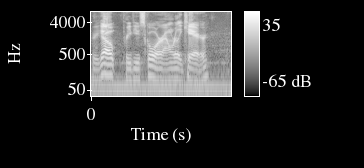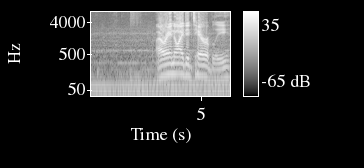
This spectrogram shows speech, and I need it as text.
Here you go. Preview score. I don't really care. I already know I did terribly.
